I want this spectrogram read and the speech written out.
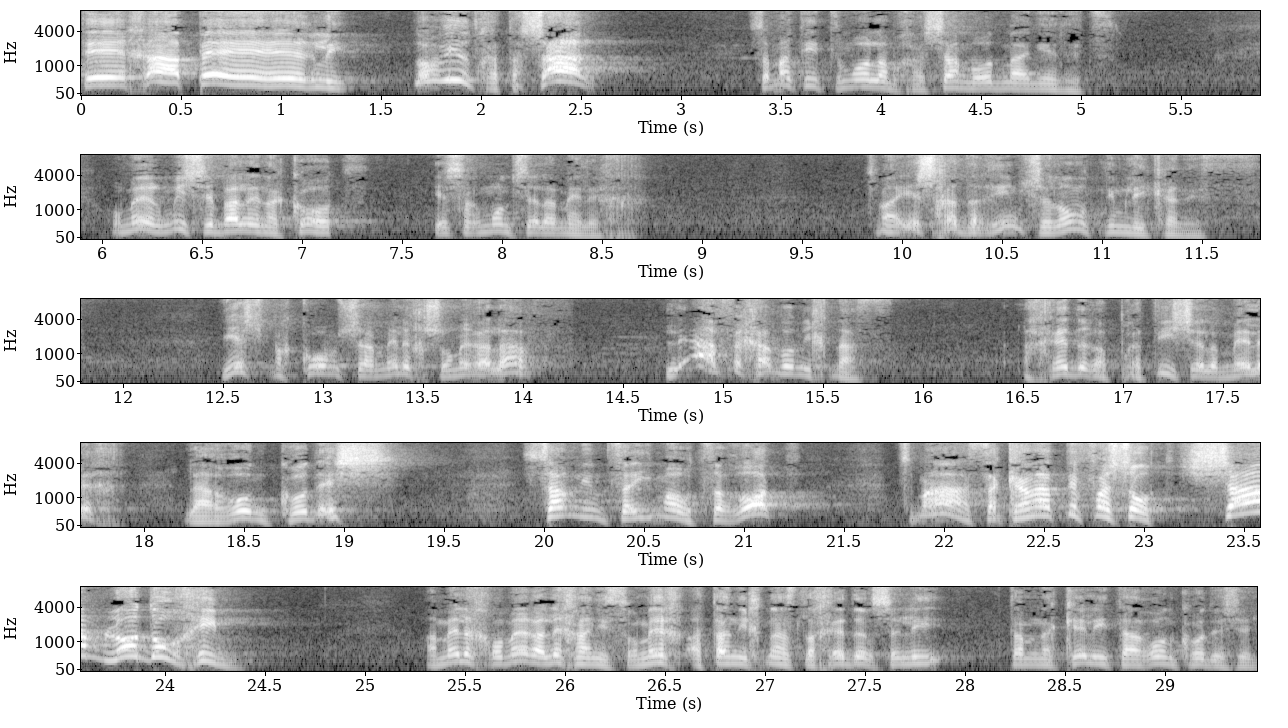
תכפר לי. לא מבין אותך, אתה שר. שמעתי אתמול המחשה מאוד מעניינת. אומר, מי שבא לנקות, יש ארמון של המלך. תשמע, יש חדרים שלא נותנים להיכנס. יש מקום שהמלך שומר עליו, לאף אחד לא נכנס. החדר הפרטי של המלך, לארון קודש, שם נמצאים האוצרות, תשמע, סכנת נפשות, שם לא דורכים. המלך אומר, עליך אני סומך, אתה נכנס לחדר שלי, אתה מנקה לי את הארון קודש שלי.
